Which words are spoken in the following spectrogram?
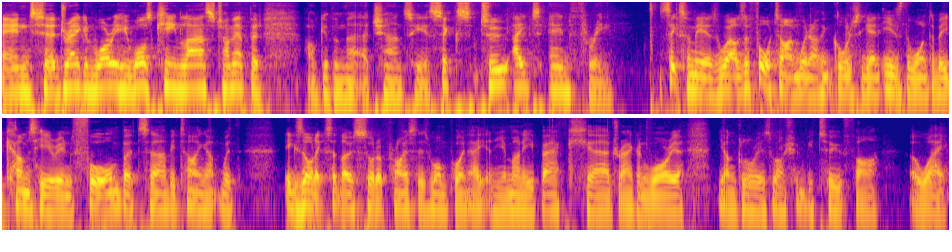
And Dragon Warrior, he was keen last time out, but I'll give him a, chance here. Six, two, eight, and three. Six for me as well. As a four-time winner, I think Gorgeous again is the one to beat. Comes here in form, but I'll be tying up with exotics at those sort of prices, 1.8 and your money back. Uh, Dragon Warrior, Young Glory as well shouldn't be too far away.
